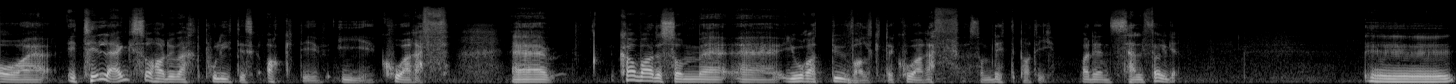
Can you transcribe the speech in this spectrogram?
Og i tillegg så har du vært politisk aktiv i KrF. Hva var det som gjorde at du valgte KrF som ditt parti? Var det en selvfølge? Eh,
